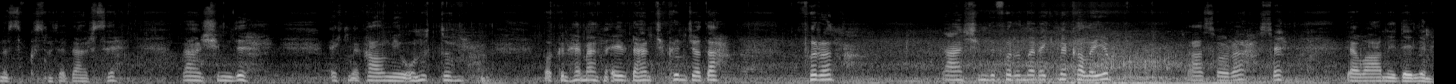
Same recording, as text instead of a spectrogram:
nasip kısmet ederse. Ben şimdi ekmek almayı unuttum. Bakın hemen evden çıkınca da fırın. Ben şimdi fırından ekmek alayım. Daha sonra ise devam edelim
